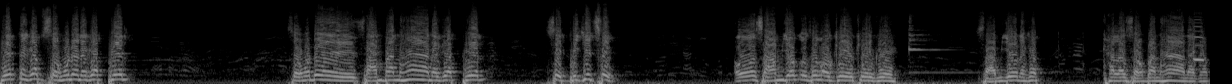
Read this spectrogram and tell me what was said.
เพชรนะครับส่งมาด้วยนะครับเพชรส่งมาด้วยสามพันห้านะครับเพชรสิทธิ์พิชิตศึกโอ้สามยกโอโอเคโอเคโอเคสามยกนะครับคันละสองพันห้านะครับ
